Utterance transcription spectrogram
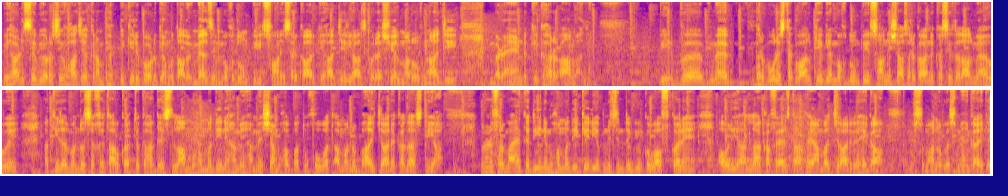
बिहारी से ब्यूरो चीफ हाजी अकरम भट्टी की रिपोर्ट के मुताबिक मेलजिम मखदूम पीर सानी सरकार के हाजी रियाज कुरैशी अलमारूफ नाजी ब्रांड के घर आमद। पीर भरपूर इस्तकबाल किया गया। मखदूम पीर सानी शाह सरकार ने कसी दलाल में आए हुए अकीदतमंदों से खिताब करते कहा कि इस्लाम मोहम्मदी ने हमें हमेशा मोहब्बत अखवत अमन और भाईचारे का दस दिया। उन्होंने फरमाया कि दीन मोहम्मदी के लिए अपनी ज़िंदगी को वफ़ करें और यह अल्लाह का फ़ैसला क़्यामत जारी रहेगा। मुसलमानों को इस महँगाई के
